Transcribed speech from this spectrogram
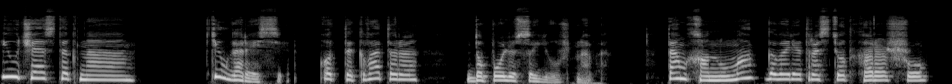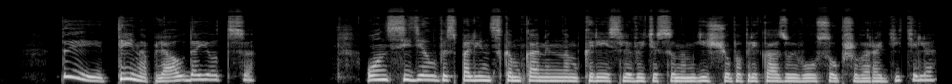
и участок на Килгаресе, от экватора до полюса Южного. Там ханума, говорят, растет хорошо, да и тринопля удается. Он сидел в исполинском каменном кресле, вытесанном еще по приказу его усопшего родителя.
